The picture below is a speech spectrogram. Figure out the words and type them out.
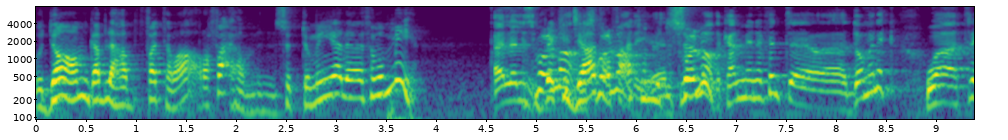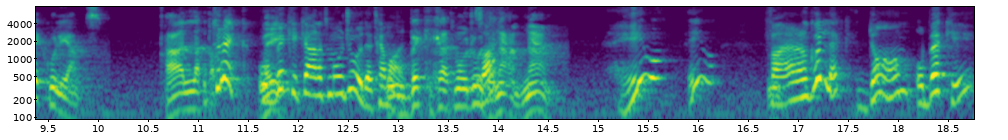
ودوم قبلها بفترة رفعهم من 600 ل 800 الأسبوع الماضي الأسبوع الماضي الأسبوع 900. الماضي كان main event آه، دومينيك وتريك ويليامز. على اللقب تريك. إي. وبكي كانت موجودة كمان. وبيكي كانت موجودة. صح؟ نعم نعم. أيوه أيوه. فأنا أقول لك دوم وبكي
